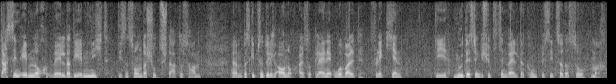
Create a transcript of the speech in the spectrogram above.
das sind eben noch Wälder, die eben nicht diesen Sonderschutzstatus haben. Ähm, das gibt es natürlich auch noch, also kleine Urwaldfleckchen, die nur deswegen geschützt sind, weil der Grundbesitzer das so macht.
